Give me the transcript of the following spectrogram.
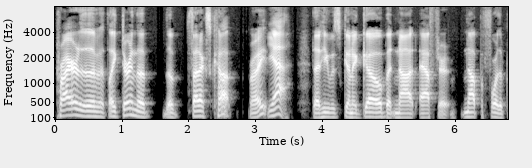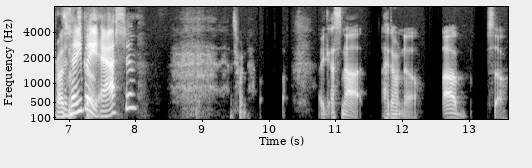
Prior to the like during the the FedEx Cup, right? Yeah. That he was going to go, but not after, not before the president. Has anybody asked him? I don't know. I guess not. I don't know. Um, so,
